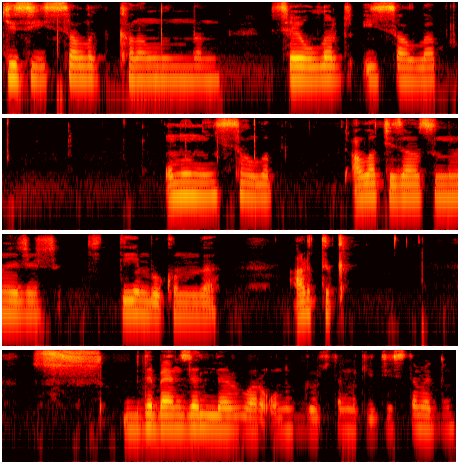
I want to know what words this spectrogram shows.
kesi İsa'la kanalından seyolar İsa'la onun İsa'la Allah cezasını verir. Ciddiyim bu konuda. Artık bir de benzerler var onu göstermek hiç istemedim.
